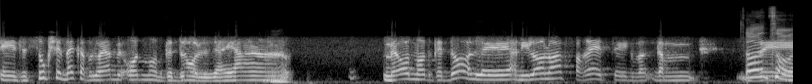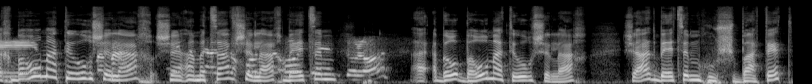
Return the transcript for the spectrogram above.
זה סוג של בק, אבל הוא היה מאוד מאוד גדול. זה היה מאוד מאוד גדול. אה, אני לא לא אפרט, אה, גם... לא, אין צורך. ברור מהתיאור. שלך שהמצב שלך בעצם... אה. אה, ברור, ברור מהתיאור שלך שאת בעצם הושבתת,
